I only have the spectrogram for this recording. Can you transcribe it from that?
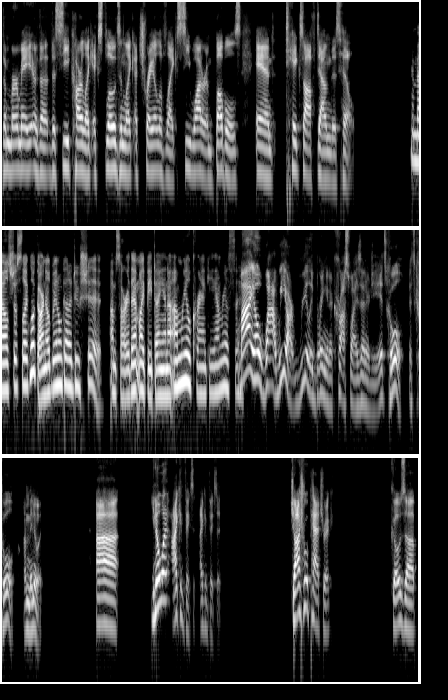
the mermaid or the the sea car like explodes in like a trail of like seawater and bubbles and takes off down this hill And Mel's just like, look, Arnold, we don't got to do shit. I'm sorry, that might be Dianna. I'm real cranky. I'm real sick. My oh wow, we are really bringing a crosswise energy. It's cool. It's cool. I'm into it. Uh, you know what? I can fix it. I can fix it. Joshua Patrick goes up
